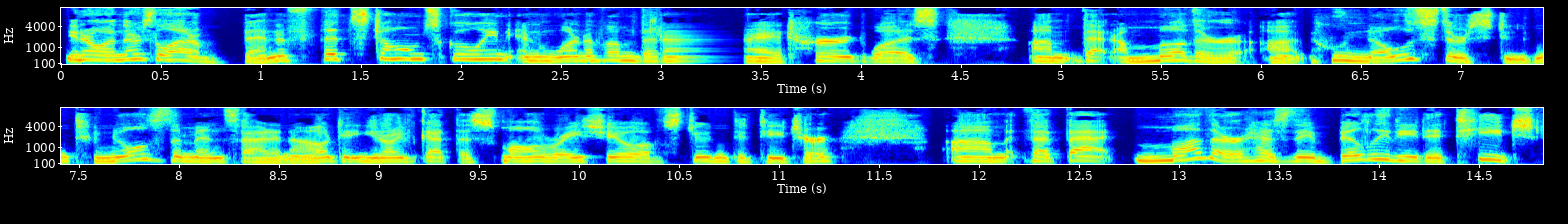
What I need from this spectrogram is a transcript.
You know, and there's a lot of benefits to homeschooling. And one of them that I had heard was um, that a mother uh, who knows their student, who knows them inside and out, you know, you've got the small ratio of student to teacher, um, that that mother has the ability to teach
